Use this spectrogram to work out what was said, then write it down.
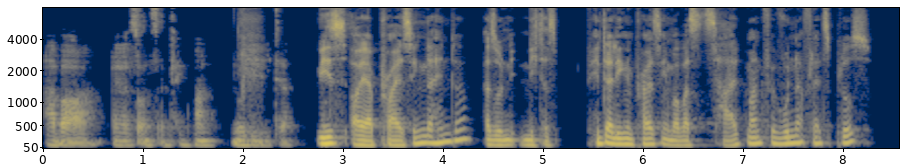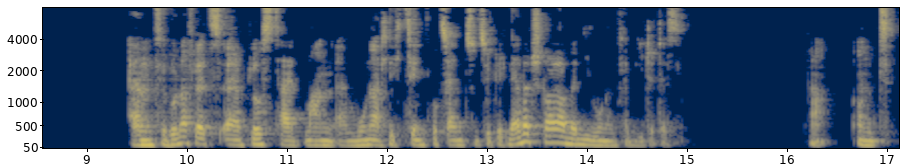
Aber äh, sonst empfängt man nur die Miete. Wie ist euer Pricing dahinter? Also nicht das hinterliegende Pricing, aber was zahlt man für Wunderflats Plus? Ähm, für Wunderflats äh, Plus zahlt man äh, monatlich 10% zuzüglich Mehrwertsteuer, wenn die Wohnung vermietet ist. Ja. Und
